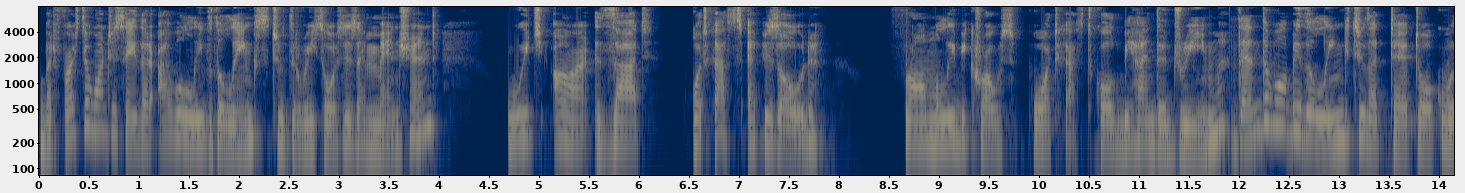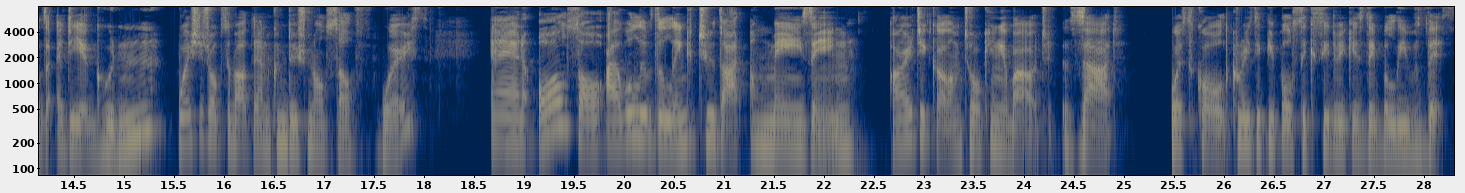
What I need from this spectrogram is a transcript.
But first, I want to say that I will leave the links to the resources I mentioned, which are that podcast episode from Libby Crow's podcast called Behind the Dream. Then there will be the link to that TED talk with Adia Gooden, where she talks about the unconditional self worth. And also, I will leave the link to that amazing article I'm talking about that was called Crazy People Succeed Because They Believe This.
